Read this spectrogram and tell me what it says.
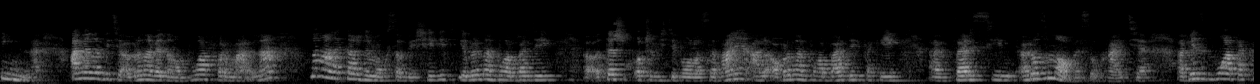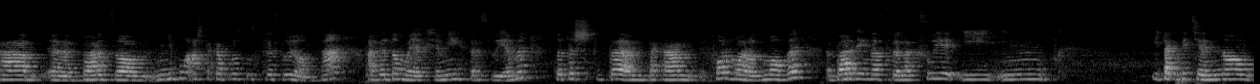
inne. A mianowicie obrona wiadomo była formalna, no ale każdy mógł sobie siedzieć i obrona była bardziej, e, też oczywiście było losowanie, ale obrona była bardziej w takiej e, wersji rozmowy, słuchajcie. A więc była taka e, bardzo, nie była aż taka po prostu stresująca, a wiadomo, jak się mniej stresujemy, to też ta, taka forma rozmowy bardziej nas relaksuje i, i, i tak wiecie, no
